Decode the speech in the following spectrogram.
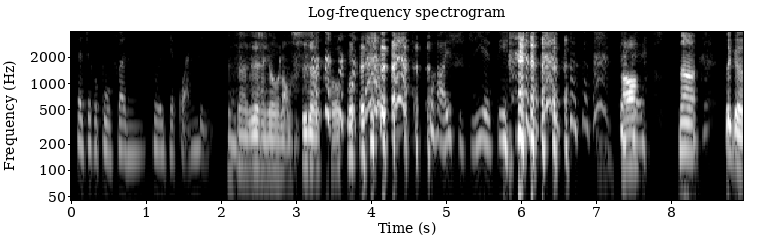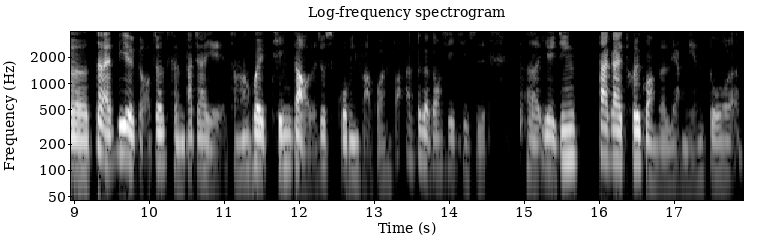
在这个部分做一些管理。那真的是很有老师的口吻。不好意思，职业病。好，那。这个再来第二个，就是可能大家也常常会听到的，就是国民法官法。这个东西其实，呃，也已经大概推广了两年多了。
